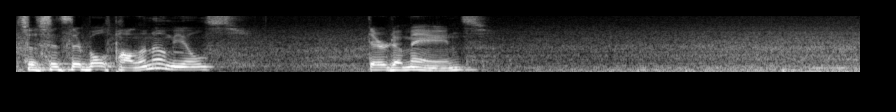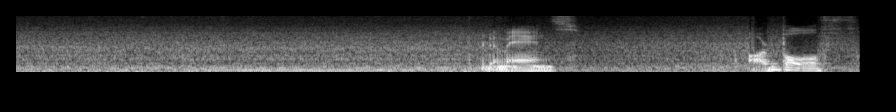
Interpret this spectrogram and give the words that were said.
So since they're both polynomials, their domains their domains are both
